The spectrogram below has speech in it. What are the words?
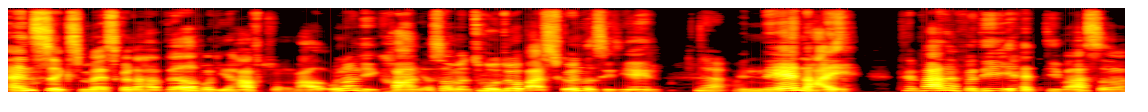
ansigtsmasker, der har været, hvor de har haft nogle meget underlige kranier, så man troet, Mm. det var bare et skønhedsideal. Ja. Men nej, nej. Det var da fordi, at de var så...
